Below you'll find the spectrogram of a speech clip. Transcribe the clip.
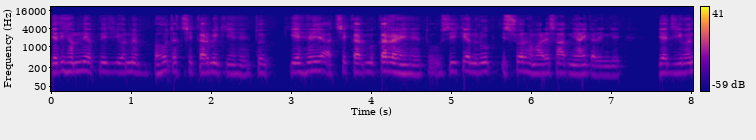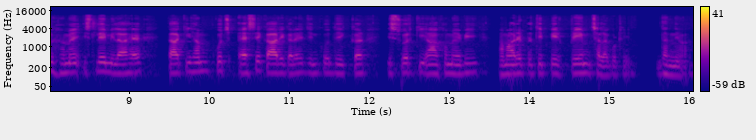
यदि हमने अपने जीवन में बहुत अच्छे कर्म किए हैं तो किए हैं या अच्छे कर्म कर रहे हैं तो उसी के अनुरूप ईश्वर हमारे साथ न्याय करेंगे। यह जीवन हमें इसलिए मिला है ताकि हम कुछ ऐसे कार्य करें जिनको देखकर ईश्वर की आँखों में भी हमारे प्रति प्रेम छलक उठे। धन्यवाद।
